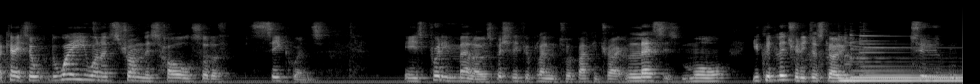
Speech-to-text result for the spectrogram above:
Okay, so the way you want to strum this whole sort of sequence is pretty mellow, especially if you're playing to a backing track. Less is more. You could literally just go two,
